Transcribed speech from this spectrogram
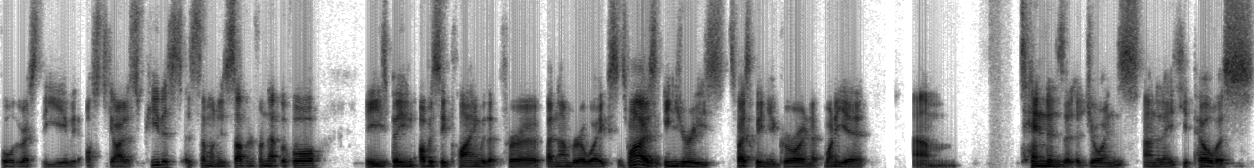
for the rest of the year with osteitis pubis. As someone who's suffered from that before, he's been obviously playing with it for a, a number of weeks. It's one of those injuries. It's be in your groin, one of your um, tendons that adjoins underneath your pelvis.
